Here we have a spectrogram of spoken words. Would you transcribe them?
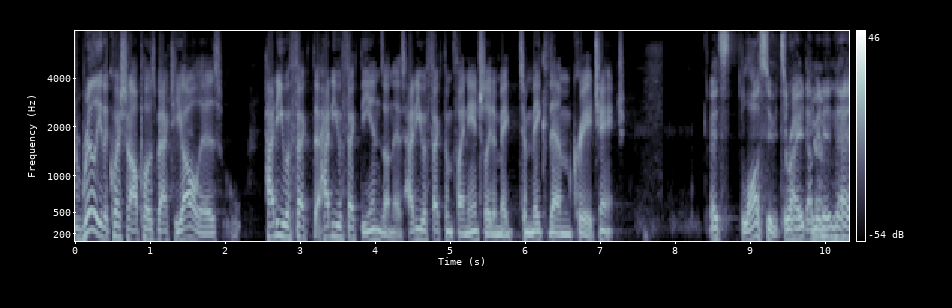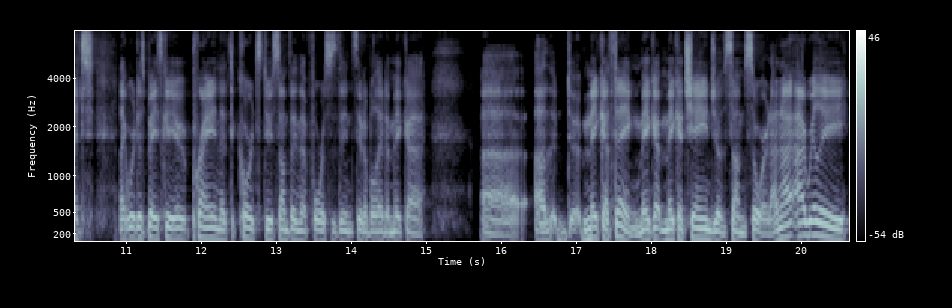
really, the question I'll pose back to y'all is, how do you affect the, how do you affect the ends on this? How do you affect them financially to make to make them create change? It's lawsuits, right? I mean, in that, like, we're just basically praying that the courts do something that forces the NCAA to make a uh, uh, make a thing, make a make a change of some sort. And I, I really,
